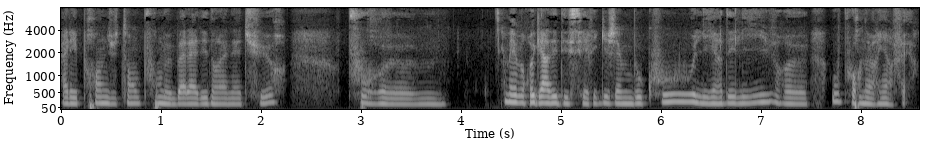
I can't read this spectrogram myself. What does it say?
aller prendre du temps pour me balader dans la nature, pour euh, même regarder des séries que j'aime beaucoup, lire des livres euh, ou pour ne rien faire.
